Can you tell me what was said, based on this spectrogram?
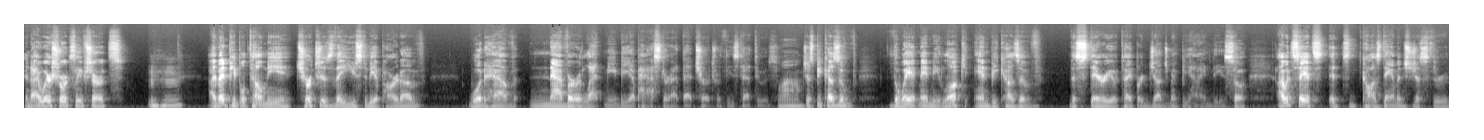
and I wear short sleeve shirts Mm-hmm. I've had people tell me churches they used to be a part of would have never let me be a pastor at that church with these tattoos. Wow. Just because of the way it made me look and because of the stereotype or judgment behind these. So I would say it's it's caused damage just through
